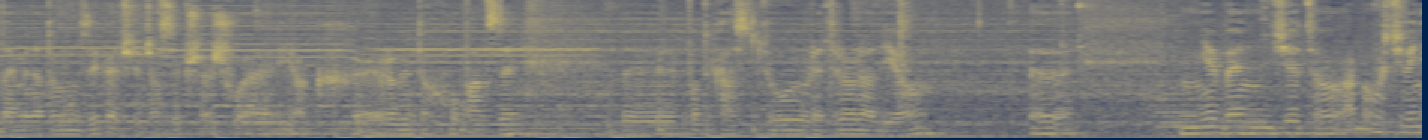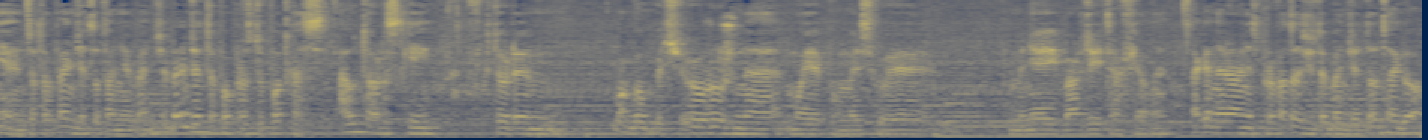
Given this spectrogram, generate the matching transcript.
dajmy na to muzykę, czy czasy przeszłe, jak e, robią to chłopacy e, podcastu Retro Radio. Nie będzie to, albo właściwie nie wiem co to będzie, co to nie będzie. Będzie to po prostu podcast autorski, w którym mogą być różne moje pomysły mniej, bardziej trafione. A generalnie sprowadzać się to będzie do tego,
